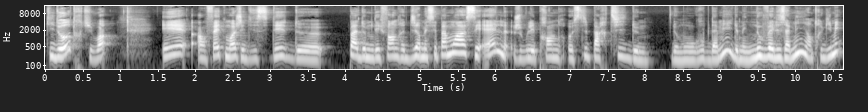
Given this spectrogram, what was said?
qui d'autre, tu vois? Et en fait, moi, j'ai décidé de pas de me défendre et de dire, mais c'est pas moi, c'est elle. Je voulais prendre aussi partie de, de mon groupe d'amis, de mes nouvelles amies, entre guillemets.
